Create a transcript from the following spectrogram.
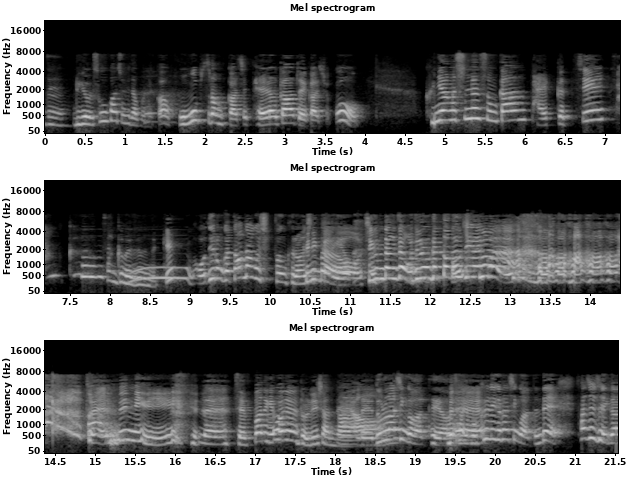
네. 리얼 소가죽이다 보니까 고급스러움까지 배가 돼가지고 그냥 신는 순간 발끝이 상큼상큼해지는 느낌? 음, 어디론가 떠나고 싶은 그런 신발이에요. 그러니까요. 지금 당장 어디론가 떠나고 싶은 저희 MD님이 네. 재빠르게 화면을 돌리셨네요. 아, 네, 놀라신 것 같아요. 네. 잘못 클릭을 하신 것 같은데, 사실 제가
